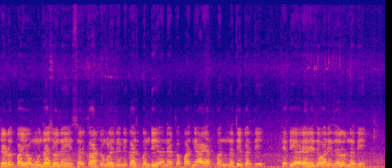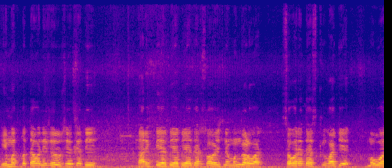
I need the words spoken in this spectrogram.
ખેડૂત ભાઈઓ, મૂંઝાશો નહીં. સરકાર ડુંગળીની નિકાસ બંધી અને કપાસની આયાત બંધ નથી કરતી. તેથી હરેરી જવાની જરૂર નથી. હિંમત બતાવવાની જરૂર છે. તેથી તારીખ તેર બે બે હજાર ચોવીસને મંગળવાર સવારે દસ વાગ્યે મહુવા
